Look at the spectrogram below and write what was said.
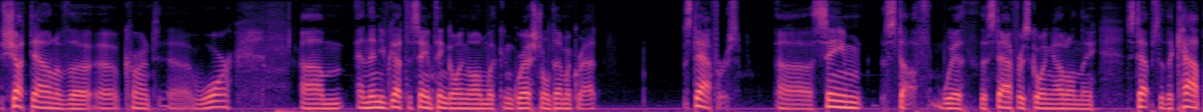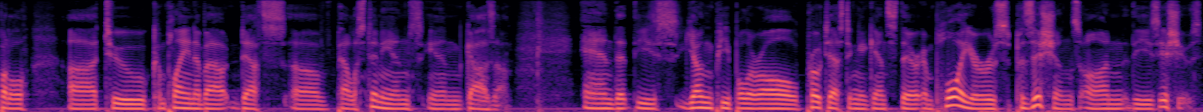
shutdown of the uh, current uh, war. Um, and then you've got the same thing going on with congressional Democrat staffers uh, same stuff with the staffers going out on the steps of the Capitol uh, to complain about deaths of Palestinians in Gaza. And that these young people are all protesting against their employers' positions on these issues.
